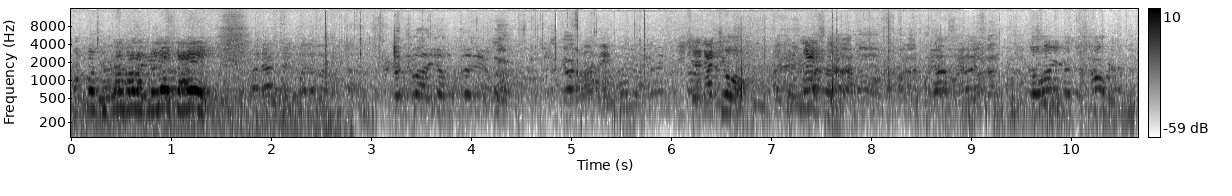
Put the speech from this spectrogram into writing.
No consultamos la pelota, eh. Dice Nacho, alternancia. No va y no te sobra.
